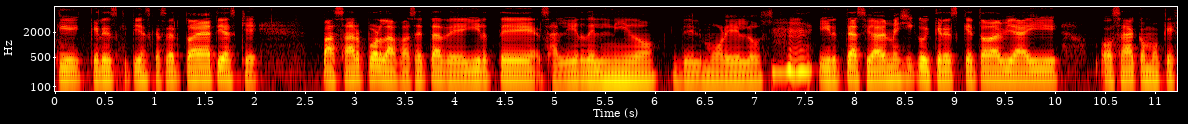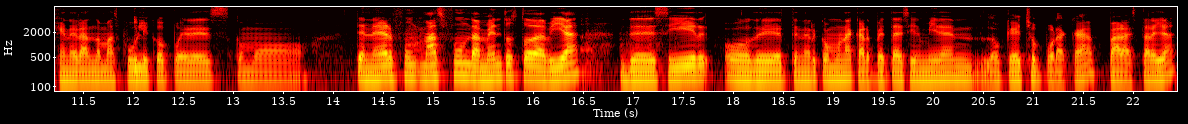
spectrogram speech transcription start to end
¿qué crees que tienes que hacer? Todavía tienes que pasar por la faceta de irte, salir del nido del Morelos, irte a Ciudad de México y crees que todavía ahí, o sea, como que generando más público puedes como tener más fundamentos todavía de decir o de tener como una carpeta, decir, miren lo que he hecho por acá para estar allá.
